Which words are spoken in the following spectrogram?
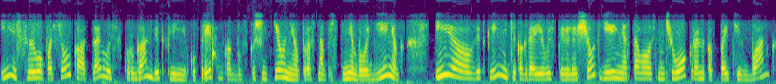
и из своего поселка отправилась в Курган ветклинику. При этом как бы в кошельке у нее просто-напросто не было денег. И э, в ветклинике, когда ей выставили счет, ей не оставалось ничего, кроме как пойти в банк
